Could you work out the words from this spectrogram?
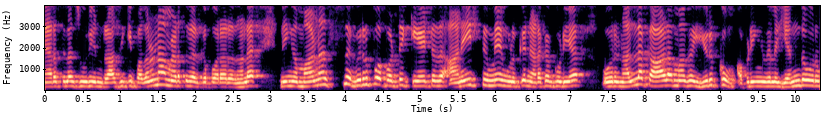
நேரத்தில் சூரியன் ராசிக்கு பதினொன்றாம் இடத்துல இருக்க போகிறார் அதனால நீங்கள் மனசு விருப்பப்பட்டு கேட்டது அனைத்துமே உங்களுக்கு நடக்கக்கூடிய ஒரு நல்ல காலமாக இருக்கும் அப்படிங்கிறதுல எந்த ஒரு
